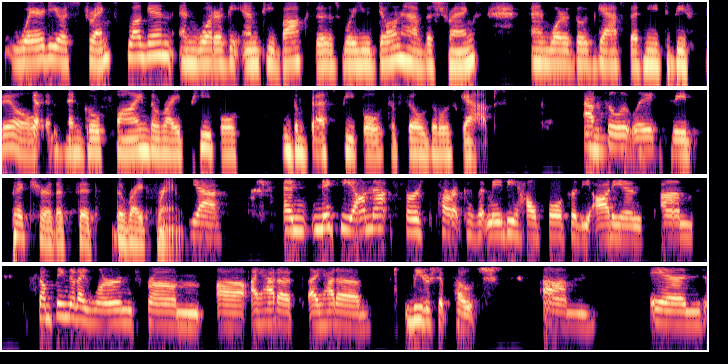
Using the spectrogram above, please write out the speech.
where do your strengths plug in and what are the empty boxes where you don't have the strengths and what are those gaps that need to be filled yep. and then go find the right people the best people to fill those gaps. Absolutely. The picture that fits the right frame. Yeah. And Nikki, on that first part, because it may be helpful for the audience, um, something that I learned from uh, I had a I had a leadership coach, um, and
